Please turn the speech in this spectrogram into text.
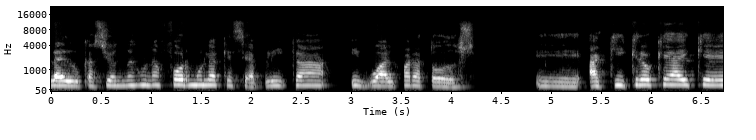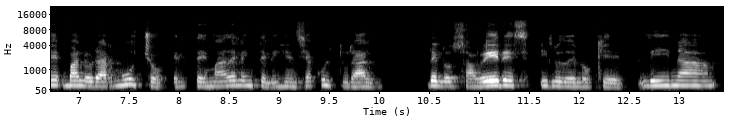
la educación no es una fórmula que se aplica igual para todos. Eh, aquí creo que hay que valorar mucho el tema de la inteligencia cultural, de los saberes y lo de lo que Lina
